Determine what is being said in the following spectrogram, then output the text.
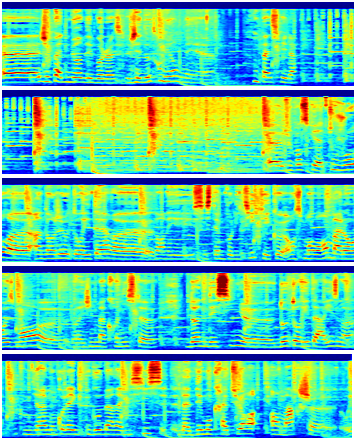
Euh, J'ai pas de mur des bolosses. J'ai d'autres murs, mais euh, pas celui-là. Euh, je pense qu'il y a toujours euh, un danger autoritaire euh, dans les systèmes politiques et qu'en ce moment, malheureusement, le régime macroniste donne des signes d'autoritarisme. Comme dirait mon collègue Hugo Bernalicis, la démocrature en marche, oui,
